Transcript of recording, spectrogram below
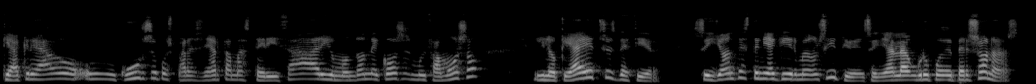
que ha creado un curso pues para enseñarte a masterizar y un montón de cosas muy famoso y lo que ha hecho es decir si yo antes tenía que irme a un sitio y enseñarle a un grupo de personas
